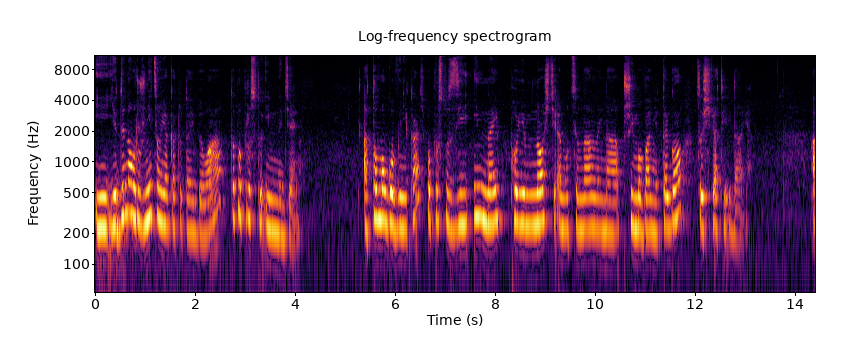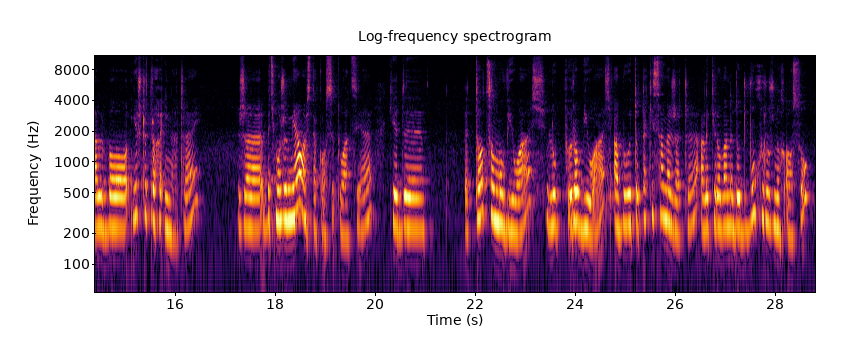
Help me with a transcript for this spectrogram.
i jedyną różnicą, jaka tutaj była, to po prostu inny dzień. A to mogło wynikać po prostu z jej innej pojemności emocjonalnej na przyjmowanie tego, co świat jej daje. Albo jeszcze trochę inaczej, że być może miałaś taką sytuację, kiedy to, co mówiłaś lub robiłaś, a były to takie same rzeczy, ale kierowane do dwóch różnych osób,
